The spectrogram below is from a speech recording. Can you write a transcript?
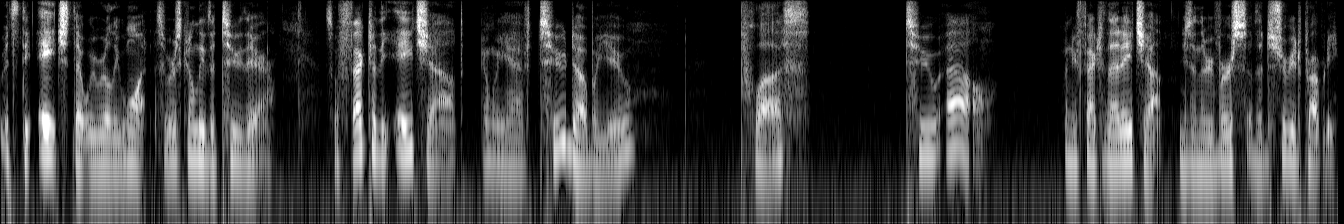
it's the h that we really want. So we're just going to leave the 2 there. So factor the h out, and we have 2w plus 2l when you factor that h out using the reverse of the distributive property.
